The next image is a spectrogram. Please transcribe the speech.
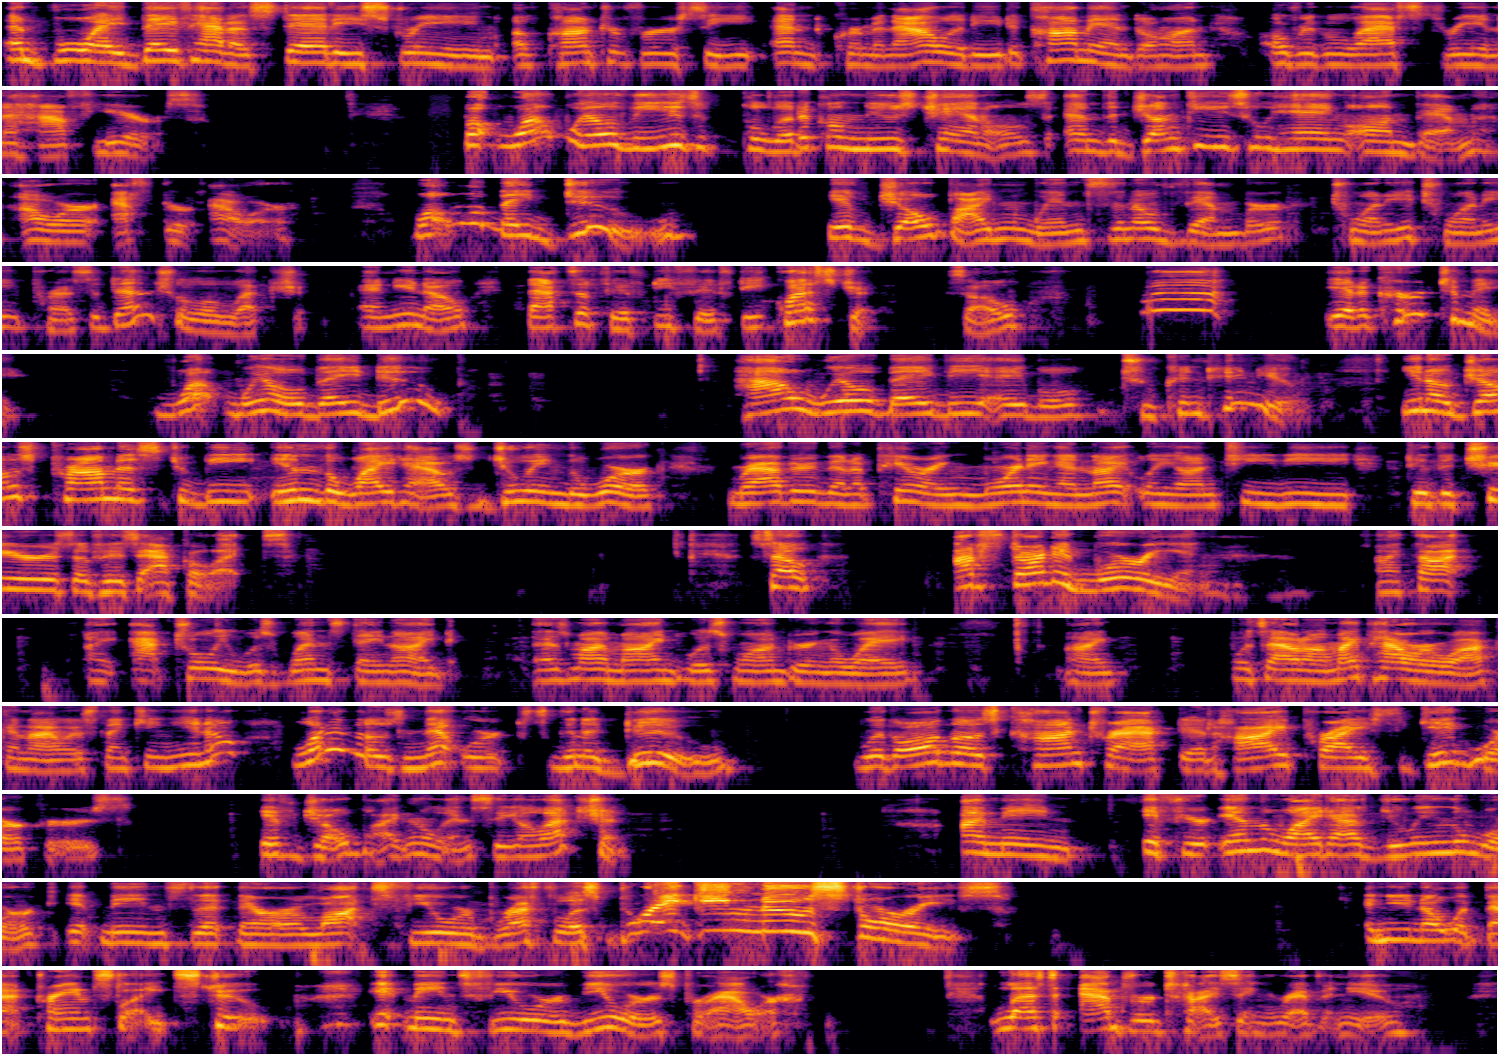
And boy, they've had a steady stream of controversy and criminality to comment on over the last three and a half years. But what will these political news channels and the junkies who hang on them hour after hour, what will they do if Joe Biden wins the November 2020 presidential election? And you know, that's a 50 50 question. So, eh, it occurred to me what will they do? How will they be able to continue? You know, Joe's promised to be in the White House doing the work rather than appearing morning and nightly on TV to the cheers of his acolytes. So I've started worrying. I thought I actually was Wednesday night as my mind was wandering away. I was out on my power walk and I was thinking, you know, what are those networks going to do with all those contracted high priced gig workers if Joe Biden wins the election? I mean, if you're in the White House doing the work, it means that there are lots fewer breathless breaking news stories. And you know what that translates to? It means fewer viewers per hour less advertising revenue,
